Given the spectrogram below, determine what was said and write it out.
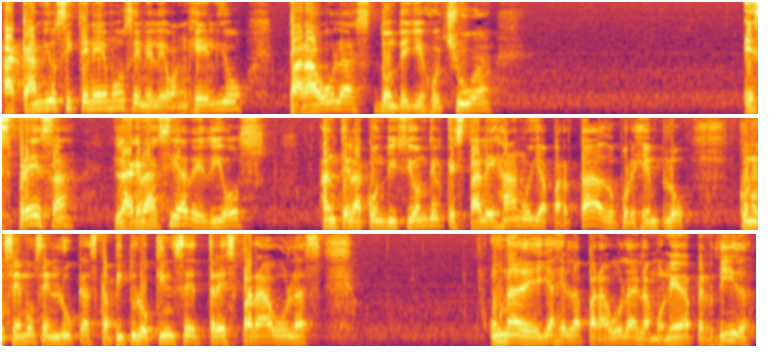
A cambio, si tenemos en el Evangelio parábolas donde Yehoshua expresa la gracia de Dios ante la condición del que está lejano y apartado. Por ejemplo, conocemos en Lucas capítulo 15 tres parábolas. Una de ellas es la parábola de la moneda perdida.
